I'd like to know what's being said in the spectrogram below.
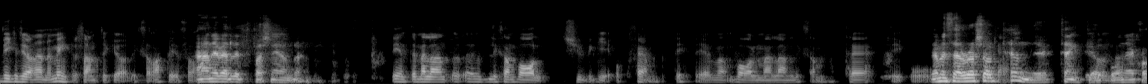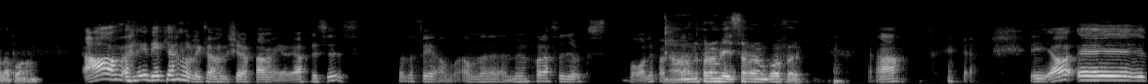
Vilket gör den ännu mer intressant tycker jag. Liksom, att det är så. Han är väldigt fascinerande. Det är inte mellan eh, liksom, val 20 och 50. Det är val mellan liksom, 30 och. Ja, men så här, Rashard Penny tänkte jag på när jag kollade på honom. Ja, det, det kan jag nog liksom köpa mer. Ja, precis. Får se om, om eh, nu får Asiux val i första. Ja, nu får de visa vad de går för. Ja, ja. Eh,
